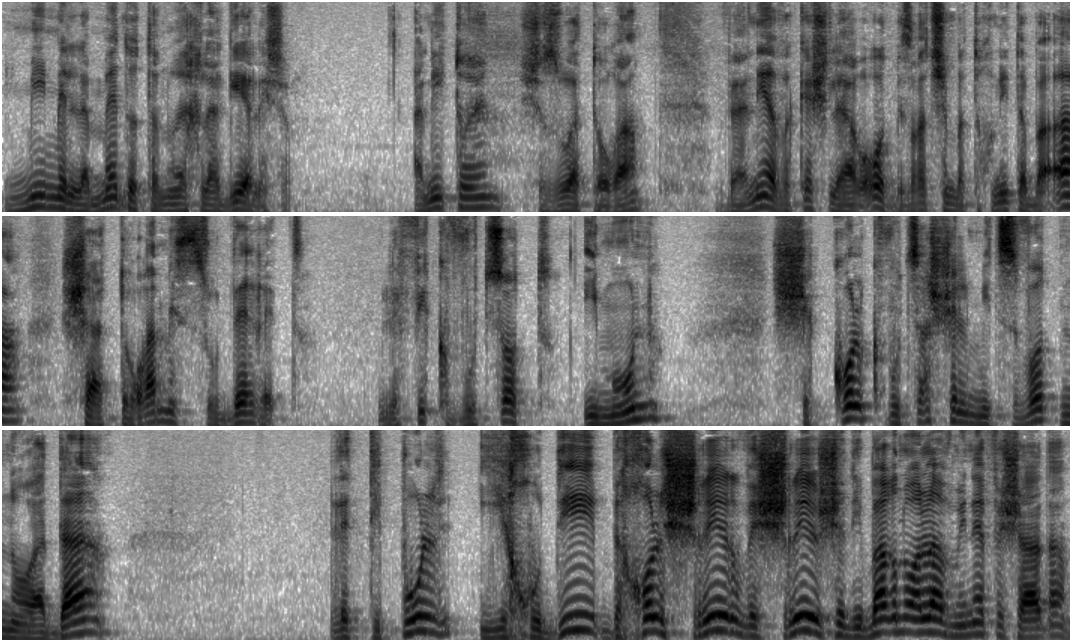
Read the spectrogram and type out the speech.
מי מלמד אותנו איך להגיע לשם. אני טוען שזו התורה, ואני אבקש להראות, בעזרת השם בתוכנית הבאה, שהתורה מסודרת לפי קבוצות אימון, שכל קבוצה של מצוות נועדה לטיפול ייחודי בכל שריר ושריר שדיברנו עליו מנפש האדם.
